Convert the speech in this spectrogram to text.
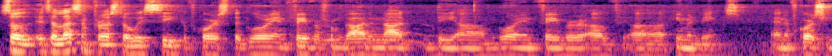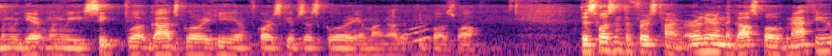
So it's a lesson for us to always seek, of course, the glory and favor from God and not the um, glory and favor of uh, human beings. And of course, when we get when we seek God's glory, He of course gives us glory among other people as well. This wasn't the first time. Earlier in the Gospel of Matthew,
